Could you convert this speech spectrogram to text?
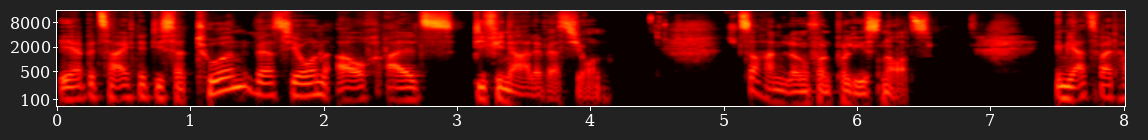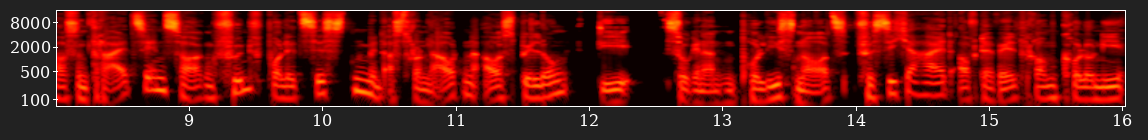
Er bezeichnet die Saturn-Version auch als die finale Version. Zur Handlung von Police Notes. Im Jahr 2013 sorgen fünf Polizisten mit Astronautenausbildung, die sogenannten Police Nords für Sicherheit auf der Weltraumkolonie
